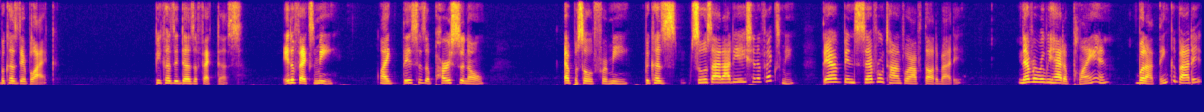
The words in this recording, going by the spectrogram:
because they're black. Because it does affect us. It affects me. Like, this is a personal episode for me because suicide ideation affects me. There have been several times where I've thought about it. Never really had a plan, but I think about it.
